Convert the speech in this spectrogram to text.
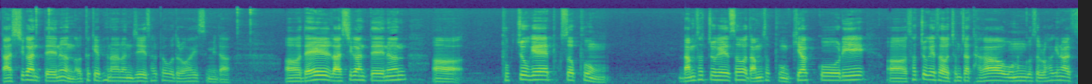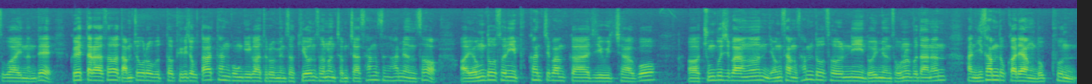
낮 시간대는 어떻게 변하는지 살펴보도록 하겠습니다. 어, 내일 낮 시간대에는 어, 북쪽의 북서풍, 남서쪽에서 남서풍, 기압골이 어, 서쪽에서 점차 다가오는 것을 확인할 수가 있는데 그에 따라서 남쪽으로부터 비교적 따뜻한 공기가 들어오면서 기온선은 점차 상승하면서 어, 영도선이 북한 지방까지 위치하고 어, 중부지방은 영상 3도선이 놓이면서 오늘보다는 한 2, 3도가량 높은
